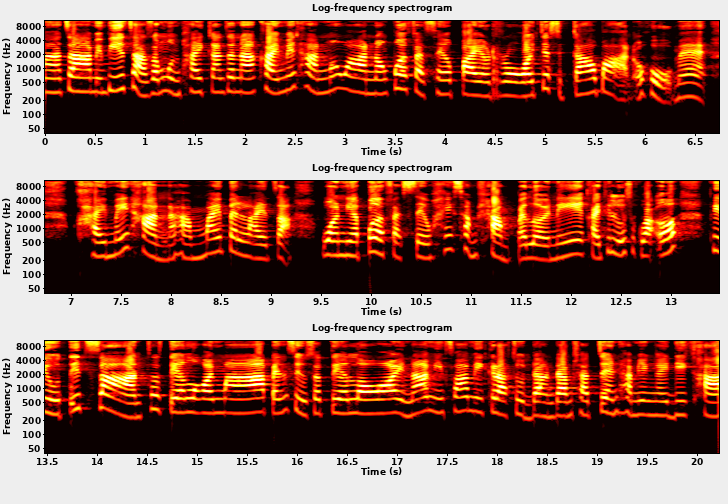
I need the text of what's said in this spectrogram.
มาจ้าพี่พี่จ๋าสมุนไพรกาญจนาใครไม่ทันเมื่อวานน้องเปิดแฟลชเซลไป 179 บาท โอ้โห แม่ ใครไม่ทันนะคะ ไม่เป็นไรจ้ะ วันนี้เปิดแฟลชเซลให้ฉ่ำๆไปเลยนี่ ใครที่รู้สึกว่าเออผิวติดสารสเตียรอยมา เป็นสิวสเตียรอยหน้ามีฝ้ามีกระจุดด่างดำชัดเจนทำยังไงดีคะ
